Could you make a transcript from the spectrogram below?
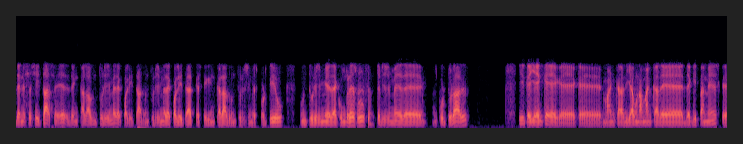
de necessitats eh, d'encarar un turisme de qualitat, un turisme de qualitat que estigui encarat un turisme esportiu, un turisme de congressos, un turisme de, cultural, i creiem que, que, que manca, hi ha una manca d'equipaments de,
